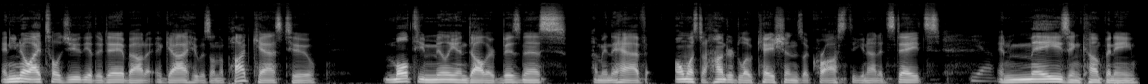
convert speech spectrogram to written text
And you know, I told you the other day about a guy who was on the podcast who multi-million dollar business. I mean, they have almost 100 locations across the United States Yeah. an amazing company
